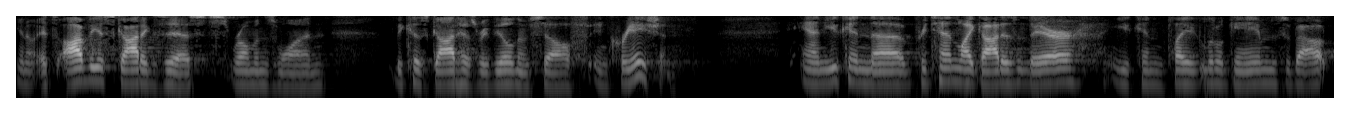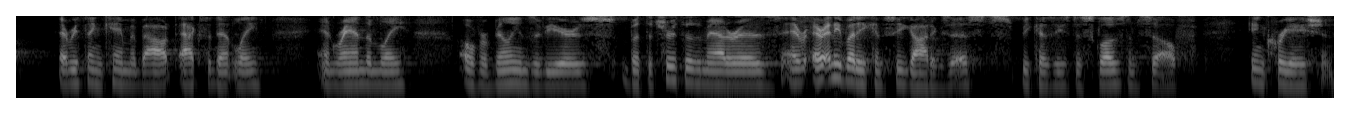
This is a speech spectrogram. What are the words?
You know, it's obvious God exists, Romans 1, because God has revealed himself in creation. And you can uh, pretend like God isn't there. You can play little games about Everything came about accidentally and randomly over billions of years. But the truth of the matter is anybody can see God exists because he's disclosed himself in creation.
